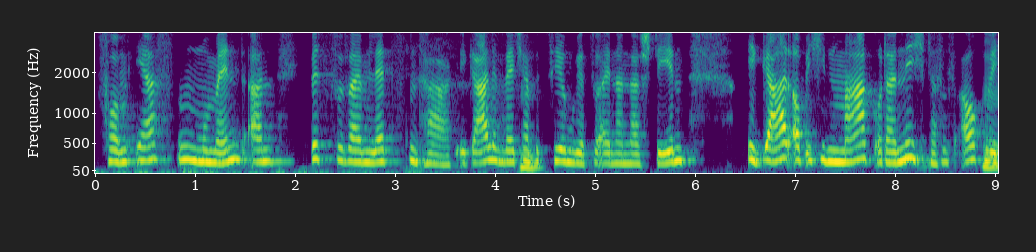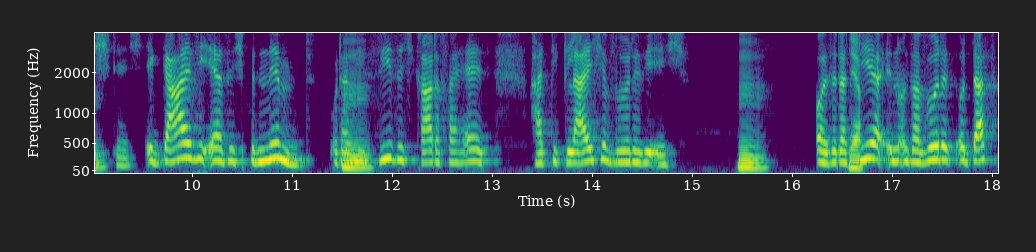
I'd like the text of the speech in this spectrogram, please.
vom ersten Moment an bis zu seinem letzten Tag, egal in welcher mhm. Beziehung wir zueinander stehen, egal ob ich ihn mag oder nicht, das ist auch mhm. wichtig, egal wie er sich benimmt oder mhm. wie sie sich gerade verhält, hat die gleiche Würde wie ich. Mhm. Also, dass ja. wir in unserer Würde, und das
